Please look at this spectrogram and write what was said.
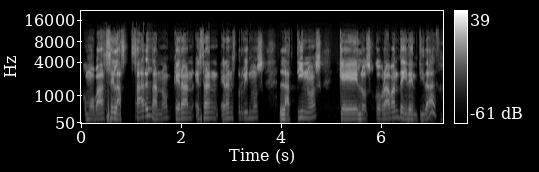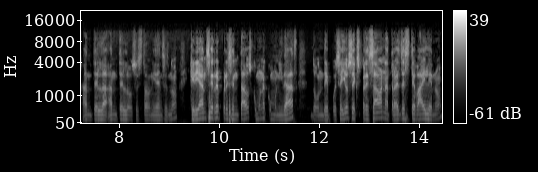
como base la salsa, ¿no? Que eran, eran estos ritmos latinos que los cobraban de identidad ante, la, ante los estadounidenses, ¿no? Querían ser representados como una comunidad donde pues ellos se expresaban a través de este baile, ¿no?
